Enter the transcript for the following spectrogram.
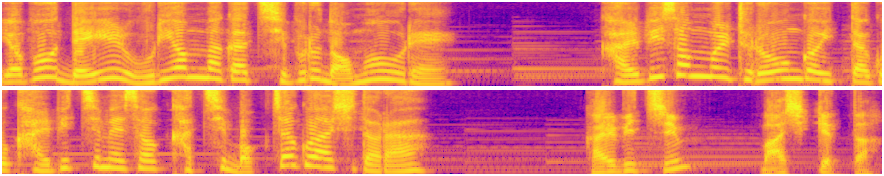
여보, 내일 우리 엄마가 집으로 넘어오래. 갈비 선물 들어온 거 있다고 갈비찜에서 같이 먹자고 하시더라. 갈비찜? 맛있겠다.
